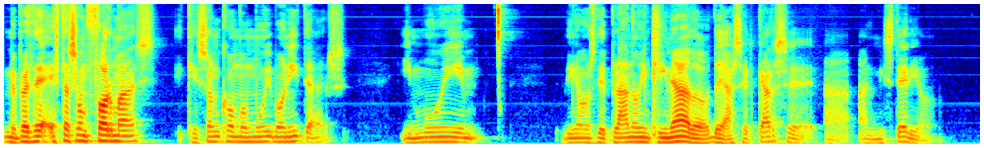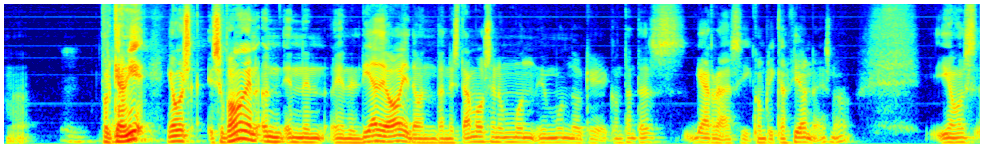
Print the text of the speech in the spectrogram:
me parece, estas son formas que son como muy bonitas y muy, digamos, de plano inclinado de acercarse a- al misterio. ¿no? Porque a mí, digamos, supongo que en, en- en- el día de hoy, don- donde, estamos en un, mun- un mundo que, con tantas guerras y complicaciones, ¿no? digamos,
